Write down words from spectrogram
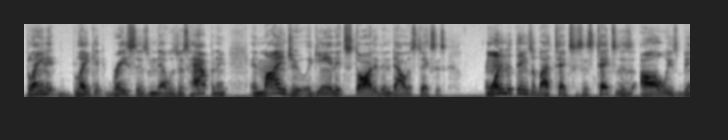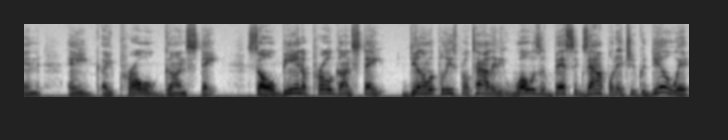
blanket blanket racism that was just happening. And mind you, again, it started in Dallas, Texas. One of the things about Texas is Texas has always been a, a pro gun state. So being a pro gun state, dealing with police brutality, what was the best example that you could deal with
